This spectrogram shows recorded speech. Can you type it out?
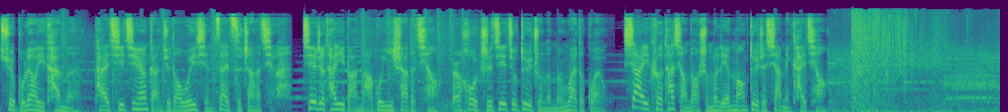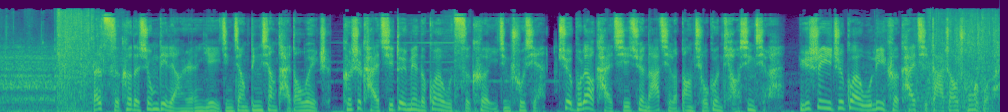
却不料一开门，凯奇竟然感觉到危险，再次站了起来。接着他一把拿过伊莎的枪，而后直接就对准了门外的怪物。下一刻他想到什么，连忙对着下面开枪。而此刻的兄弟两人也已经将冰箱抬到位置，可是凯奇对面的怪物此刻已经出现，却不料凯奇却拿起了棒球棍挑衅起来，于是，一只怪物立刻开启大招冲了过来。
